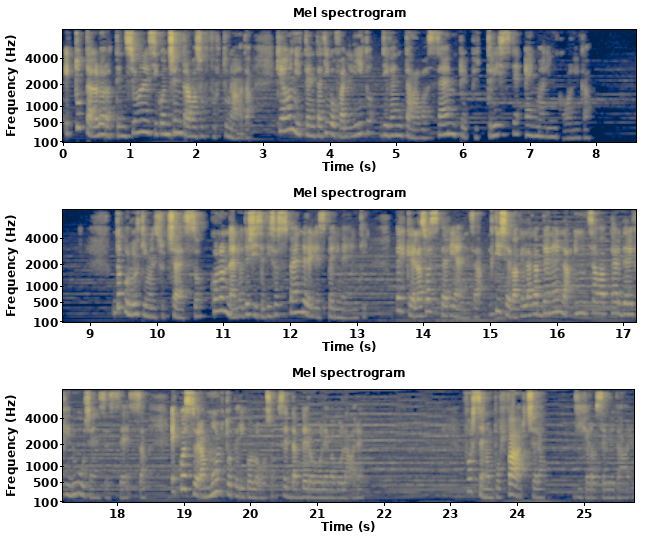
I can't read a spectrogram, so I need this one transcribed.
e tutta la loro attenzione si concentrava su Fortunata, che a ogni tentativo fallito diventava sempre più triste e malinconica. Dopo l'ultimo insuccesso, Colonnello decise di sospendere gli esperimenti, perché la sua esperienza diceva che la gabbianella iniziava a perdere fiducia in se stessa e questo era molto pericoloso se davvero voleva volare. Forse non può farcela, dichiarò il segretario.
